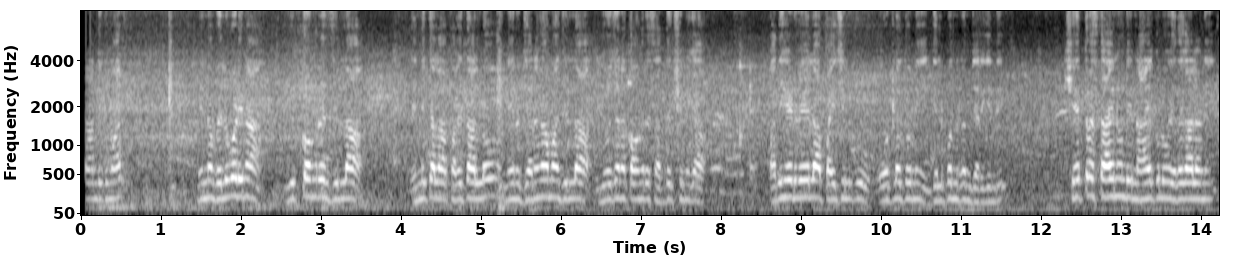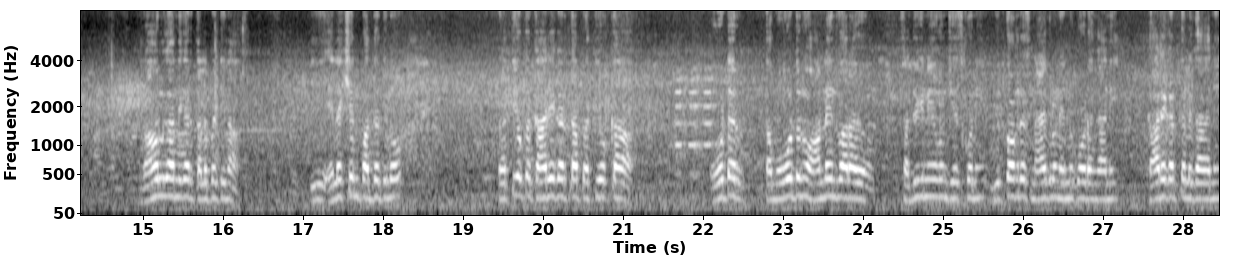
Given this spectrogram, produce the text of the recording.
శాంతి కుమార్ నిన్న వెలువడిన యూత్ కాంగ్రెస్ జిల్లా ఎన్నికల ఫలితాల్లో నేను జనగామ జిల్లా యువజన కాంగ్రెస్ అధ్యక్షునిగా పదిహేడు వేల పైచిలకు ఓట్లతోని గెలుపొందడం జరిగింది. క్షేత్రస్థాయి నుండి నాయకులు ఎదగాలని రాహుల్ గాంధీ గారు తలపెట్టిన ఈ ఎలక్షన్ పద్ధతిలో ప్రతి ఒక్క కార్యకర్త ప్రతి ఒక్క ఓటర్ తమ ఓటును ఆన్లైన్ ద్వారా సద్వినియోగం చేసుకొని యూత్ కాంగ్రెస్ నాయకులను ఎన్నుకోవడం కానీ కార్యకర్తలు కానీ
